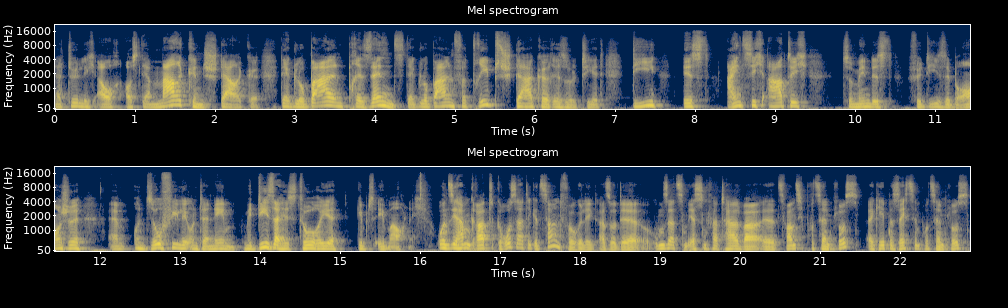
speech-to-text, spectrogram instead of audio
natürlich auch aus der Markenstärke, der globalen Präsenz, der globalen Vertriebsstärke resultiert, die ist einzigartig, zumindest für diese Branche. Ähm, und so viele Unternehmen mit dieser Historie gibt es eben auch nicht. Und Sie haben gerade großartige Zahlen vorgelegt. Also der Umsatz im ersten Quartal war äh, 20 Prozent plus, Ergebnis 16 Prozent plus.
